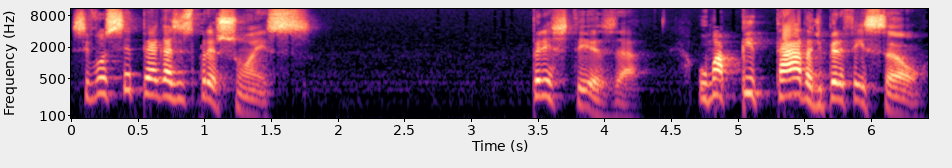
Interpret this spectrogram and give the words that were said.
Se você pega as expressões presteza, uma pitada de perfeição,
